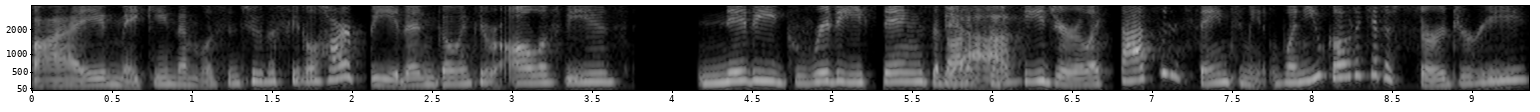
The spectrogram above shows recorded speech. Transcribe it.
by making them listen to the fetal heartbeat and going through all of these nitty gritty things about yeah. a procedure. Like, that's insane to me. When you go to get a surgery,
